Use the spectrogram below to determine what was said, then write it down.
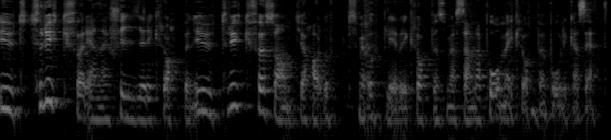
uttryck för energier i kroppen, uttryck för sånt jag har upp, som jag upplever i kroppen, som jag samlar på mig i kroppen på olika sätt.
